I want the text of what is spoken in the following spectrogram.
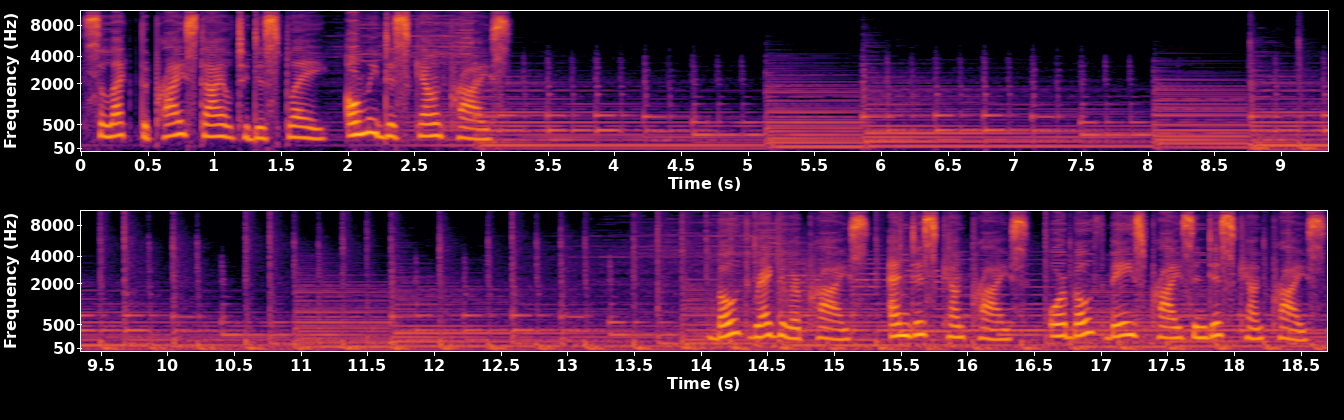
Select the price style to display only discount price both regular price and discount price, or both base price and discount price.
